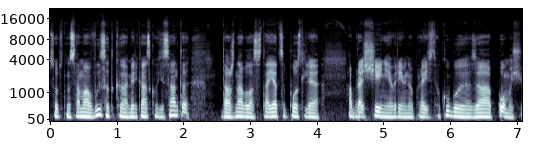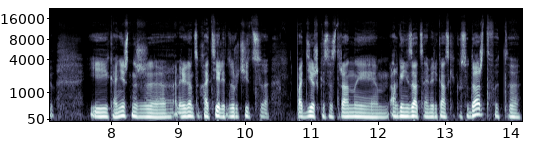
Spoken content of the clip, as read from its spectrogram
собственно, сама высадка американского десанта должна была состояться после обращения Временного правительства Кубы за помощью. И, конечно же, американцы хотели заручиться поддержкой со стороны Организации американских государств. Это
